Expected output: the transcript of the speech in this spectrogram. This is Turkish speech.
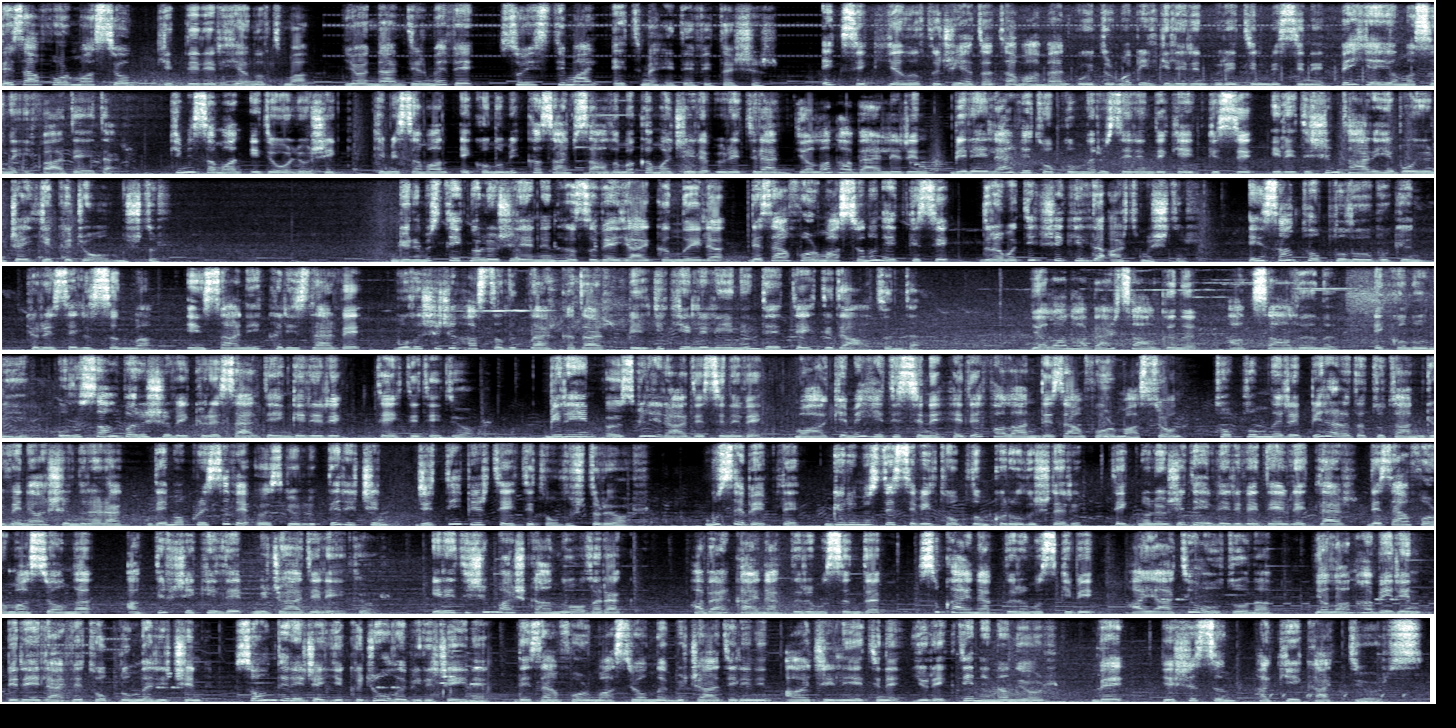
Dezenformasyon, kitleleri yanıltma, yönlendirme ve suistimal etme hedefi taşır. Eksik, yanıltıcı ya da tamamen uydurma bilgilerin üretilmesini ve yayılmasını ifade eder. Kimi zaman ideolojik, kimi zaman ekonomik kazanç sağlamak amacıyla üretilen yalan haberlerin bireyler ve toplumlar üzerindeki etkisi iletişim tarihi boyunca yıkıcı olmuştur. Günümüz teknolojilerinin hızı ve yaygınlığıyla dezenformasyonun etkisi dramatik şekilde artmıştır. İnsan topluluğu bugün küresel ısınma, insani krizler ve bulaşıcı hastalıklar kadar bilgi kirliliğinin de tehdidi altında. Yalan haber salgını halk sağlığını, ekonomiyi, ulusal barışı ve küresel dengeleri tehdit ediyor. Bireyin özgür iradesini ve muhakeme yetisini hedef alan dezenformasyon, toplumları bir arada tutan güveni aşındırarak demokrasi ve özgürlükler için ciddi bir tehdit oluşturuyor. Bu sebeple günümüzde sivil toplum kuruluşları, teknoloji devleri ve devletler dezenformasyonla aktif şekilde mücadele ediyor. İletişim Başkanlığı olarak haber kaynaklarımızın da su kaynaklarımız gibi hayati olduğuna, yalan haberin bireyler ve toplumlar için son derece yıkıcı olabileceğine, dezenformasyonla mücadelenin aciliyetine yürekten inanıyor ve yaşasın hakikat diyoruz.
